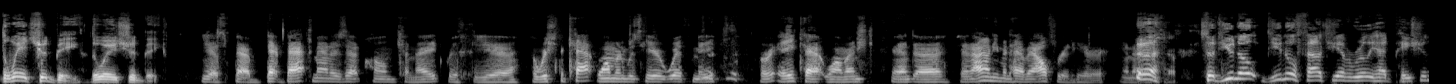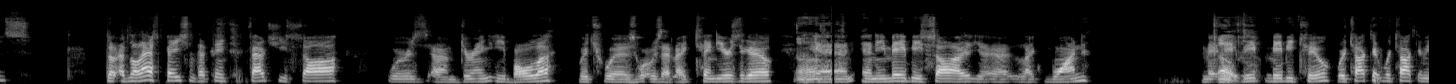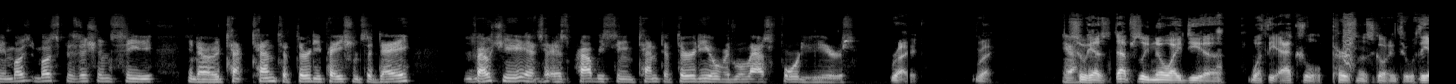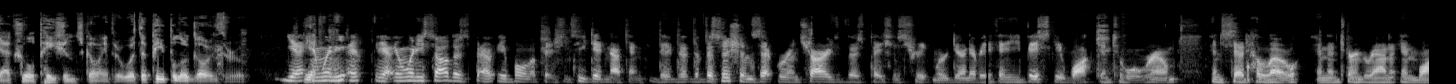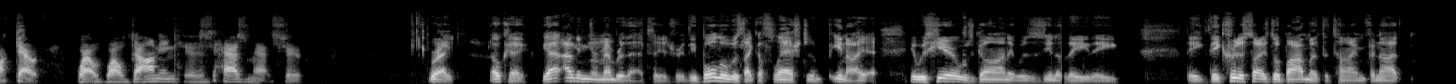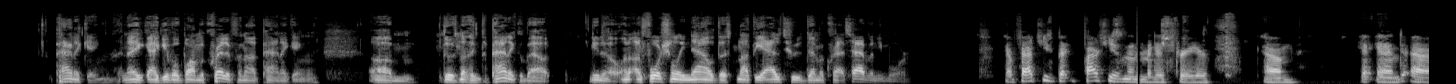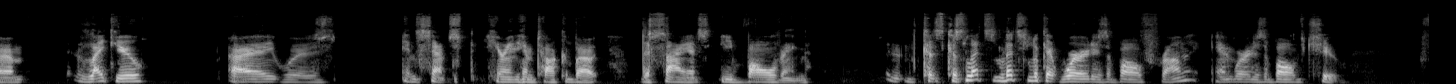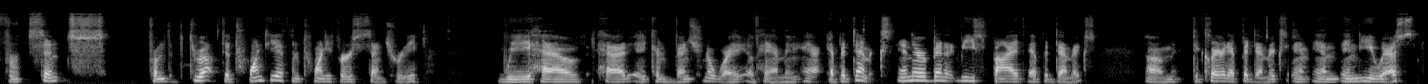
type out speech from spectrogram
the way it should be. The way it should be. Yes, uh, Batman is at home tonight with the. Uh, I wish the Catwoman was here with me, or a Catwoman, and uh, and I don't even have Alfred here. You know, so. so do you know? Do you know Fauci ever really had patients? The, the last patient I think Fauci saw was um, during Ebola, which was what was that like ten years ago, uh-huh. and and he maybe saw uh, like one, maybe, oh. maybe, maybe two. We're talking we're talking. I mean, most most physicians see you know 10, 10 to thirty patients a day. Mm-hmm. Fauci has, has probably seen ten to thirty over the last forty years. Right, right. Yeah. So he has absolutely no idea what the actual person is going through, what the actual patient's going through, what the people are going through. Yeah, yeah, and when he yeah, and when he saw those Ebola patients, he did nothing. The, the, the, physicians that were in charge of those patients' treatment were doing everything. He basically walked into a room and said hello, and then turned around and walked out while while donning his hazmat suit. Right. Okay. Yeah, I don't even remember that. To say the truth, Ebola was like a flash. To you know, it was here, it was gone. It was you know they they they they criticized Obama at the time for not panicking, and I, I give Obama credit for not panicking. Um, there was nothing to panic about. You know, unfortunately, now that's not the attitude Democrats have anymore. Now, Fauci's Fauci's an administrator, um, and um, like you, I was incensed hearing him talk about the science evolving. Because let's let's look at where it has evolved from and where it has evolved to. For, since from the, throughout the 20th and 21st century, we have had a conventional way of handling epidemics, and there have been at least five epidemics um, declared epidemics in, in, in the U.S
